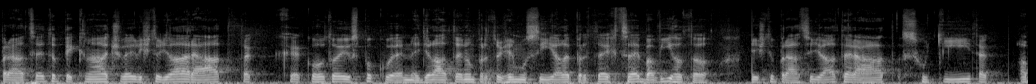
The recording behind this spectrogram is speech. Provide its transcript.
Práce je to pěkná, člověk, když to dělá rád, tak jako ho to i uspokuje. Nedělá to jenom proto, že musí, ale protože chce, baví ho to. Když tu práci děláte rád, s chutí, tak a,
